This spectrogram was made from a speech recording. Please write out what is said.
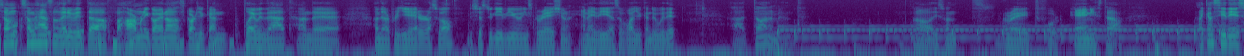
some some has a little bit of a harmony going on. Of course, you can play with that on the on the arpeggiator as well. It's just to give you inspiration and ideas of what you can do with it. Uh, tournament. Oh, this one's great for any style. I can see this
